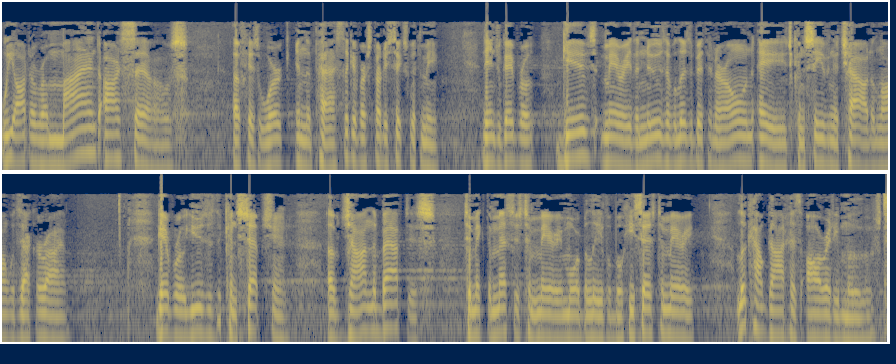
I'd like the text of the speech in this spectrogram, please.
we ought to remind ourselves of His work in the past. Look at verse 36 with me. The angel Gabriel gives Mary the news of Elizabeth in her own age conceiving a child along with Zechariah. Gabriel uses the conception of John the Baptist to make the message to Mary more believable. He says to Mary, Look how God has already moved.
